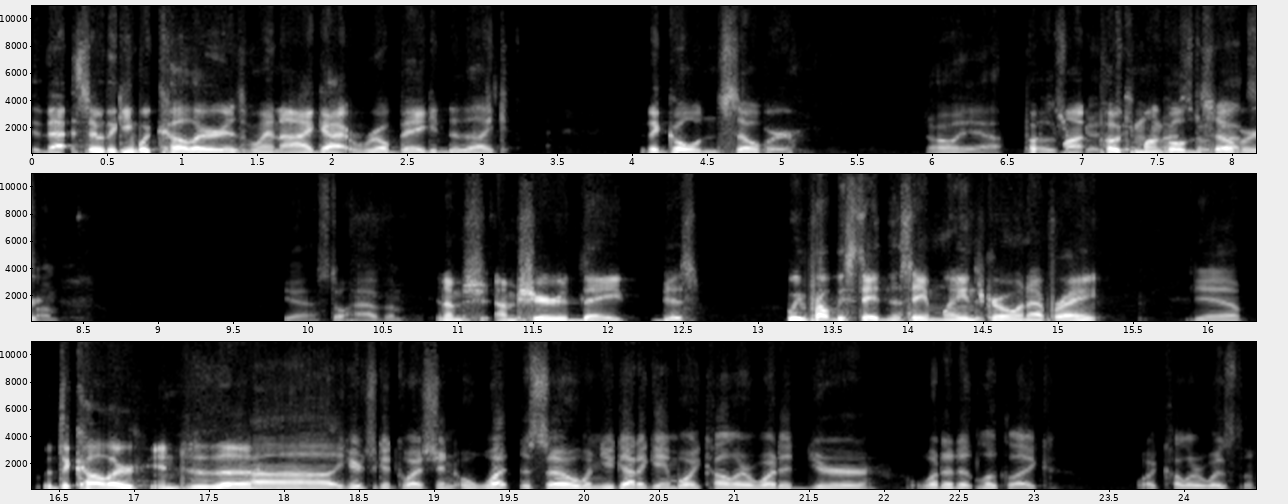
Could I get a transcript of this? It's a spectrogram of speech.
that so the Game Boy Color is when I got real big into like the gold and silver. Oh yeah, Pokemon- Pokemon Gold and Silver. Yeah, I still have them. And I'm su- I'm sure they just we probably stayed in the same lanes growing up, right? Yeah. With the color into the Uh, here's a good question. What? So when you got a Game Boy Color, what did your what did it look like? What color was the?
